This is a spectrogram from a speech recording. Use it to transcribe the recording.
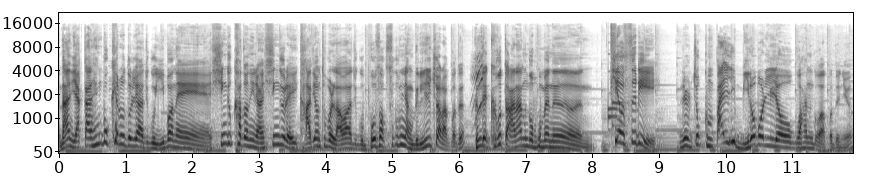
난 약간 행복회로 돌려가지고 이번에 신규 카던이랑 신규 레이 가디언 토벌 나와가지고 보석 수급량 늘릴 줄 알았거든. 근데 그것도 안 하는 거 보면은 tier 3 를 조금 빨리 밀어버리려고 하는 것 같거든요.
